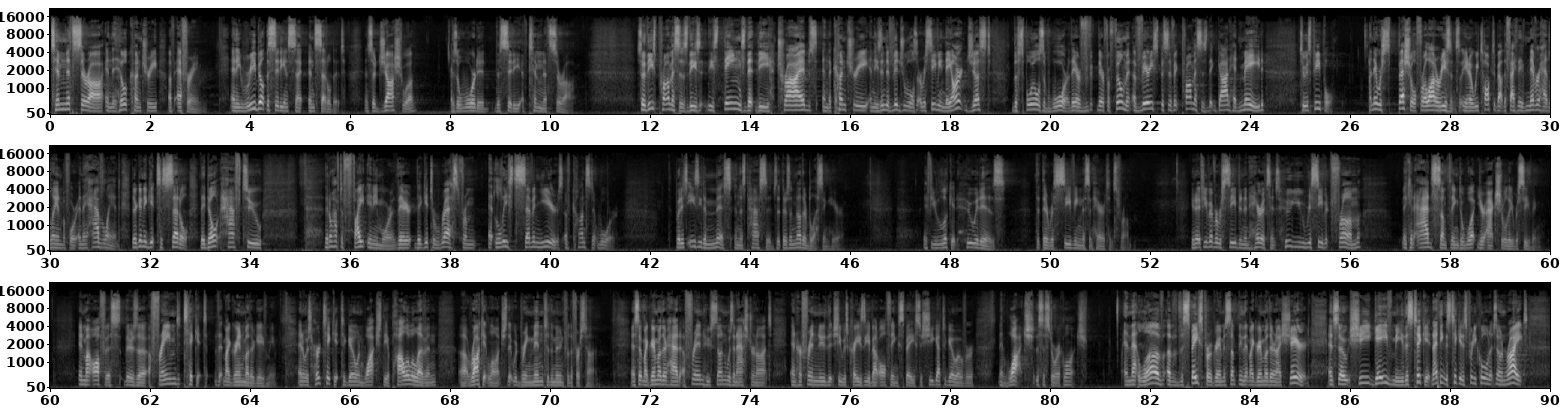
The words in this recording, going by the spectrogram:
Timnath Serah in the hill country of Ephraim. And he rebuilt the city and, and settled it. And so Joshua is awarded the city of Timnath Serah. So these promises, these, these things that the tribes and the country and these individuals are receiving, they aren't just the spoils of war. They are their fulfillment of very specific promises that God had made to his people. And they were special for a lot of reasons. You know, we talked about the fact they've never had land before, and they have land. They're going to get to settle. They don't have to. They don't have to fight anymore. They they get to rest from at least seven years of constant war. But it's easy to miss in this passage that there's another blessing here. If you look at who it is that they're receiving this inheritance from. You know, if you've ever received an inheritance, who you receive it from, it can add something to what you're actually receiving. In my office, there's a, a, framed ticket that my grandmother gave me. And it was her ticket to go and watch the Apollo 11 uh, rocket launch that would bring men to the moon for the first time. And so my grandmother had a friend whose son was an astronaut, and her friend knew that she was crazy about all things space. So she got to go over and watch this historic launch. And that love of the space program is something that my grandmother and I shared. And so she gave me this ticket. And I think this ticket is pretty cool in its own right,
